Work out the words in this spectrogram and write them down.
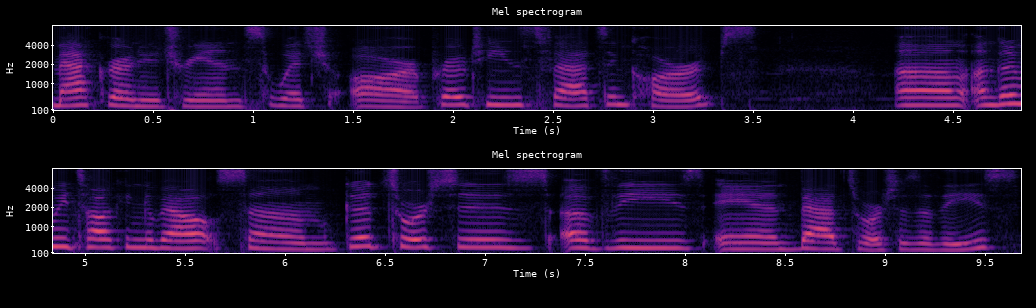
macronutrients, which are proteins, fats, and carbs. Um, I'm going to be talking about some good sources of these and bad sources of these.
